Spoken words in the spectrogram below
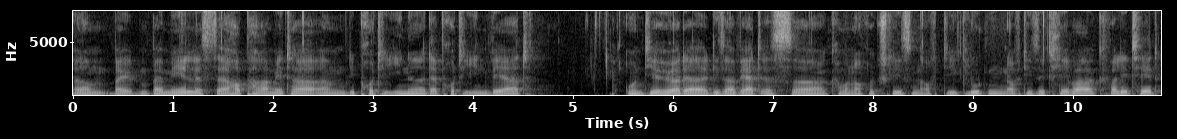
ähm, bei, bei Mehl ist der Hauptparameter ähm, die Proteine, der Proteinwert. Und je höher der, dieser Wert ist, äh, kann man auch rückschließen auf die Gluten, auf diese Kleberqualität.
